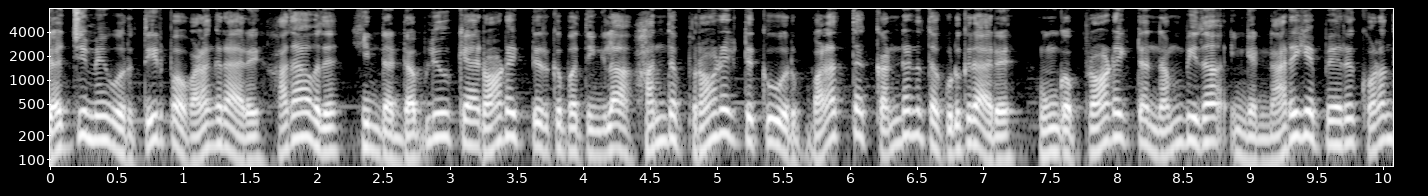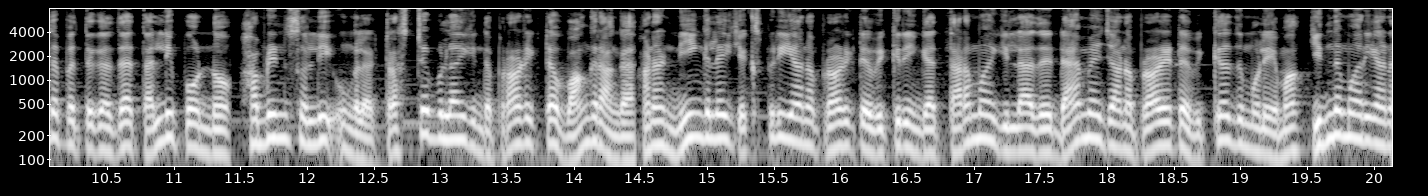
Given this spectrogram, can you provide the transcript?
ஜட்ஜுமே ஒரு தீர்ப்பை வழங்குறாரு. அதாவது இந்த டபிள்யூ கேர் ப்ராடக்ட் இருக்கு பாத்தீங்களா? அந்த ப்ராடக்ட்டுக்கு ஒரு பலத்த கண்டனத்தை கொடுக்குறாரு. உங்க ப்ராடக்ட்டை நம்பி தான் இங்க நிறைய பேர் குழந்தை பெத்துக்கிறத தள்ளி போடணும் அப்படின்னு சொல்லி உங்களை ட்ரஸ்டபுளா இந்த ப்ராடக்ட்டை வாங்குறாங்க. ஆனா நீங்களே எக்ஸ்பீரியன்ஸ் எக்ஸ்பிரியான ப்ராடக்ட்டை விற்கிறீங்க தரமாக இல்லாத டேமேஜ் ஆன ப்ராடக்ட்டை விற்கிறது மூலயமா இந்த மாதிரியான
